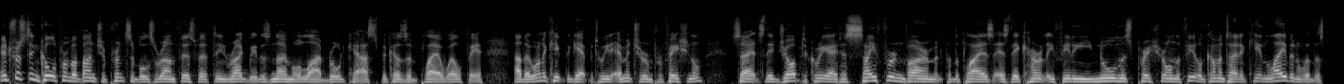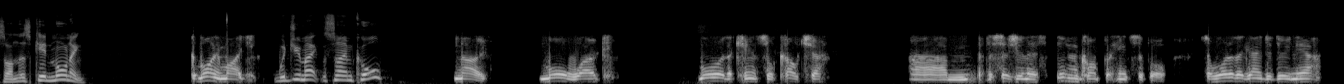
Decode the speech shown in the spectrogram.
Interesting call from a bunch of principals around First 15 Rugby. There's no more live broadcasts because of player welfare. Uh, they want to keep the gap between amateur and professional, so it's their job to create a safer environment for the players as they're currently feeling enormous pressure on the field. Commentator Ken Laban with us on this. Ken, morning. Good morning, Mike. Would you make the same call? No. More woke, more of the cancel culture. Um, the decision is incomprehensible. So, what are they going to do now?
